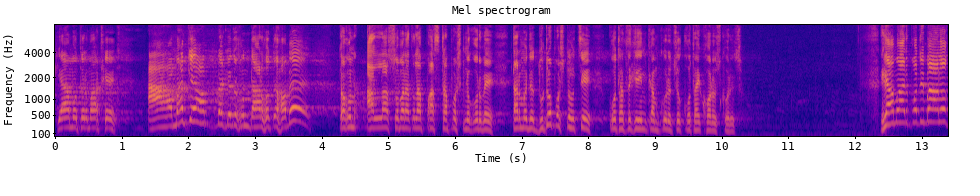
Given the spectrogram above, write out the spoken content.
কেয়ামতের মাঠে আমাকে আপনাকে যখন দাঁড় হতে হবে, তখন আল্লাহ সোমানা তালা পাঁচটা প্রশ্ন করবে। তার মধ্যে দুটো প্রশ্ন হচ্ছে, কোথা থেকে ইনকাম করেছ, কোথায় খরচ করেছ? হে আমার প্রতিপালক,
